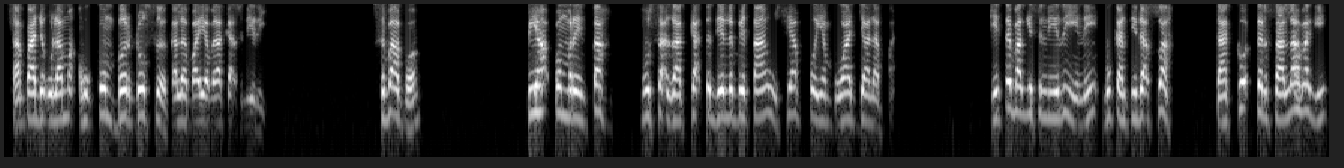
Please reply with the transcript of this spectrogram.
Sampai ada ulama hukum berdosa kalau bayar zakat sendiri. Sebab apa? Pihak pemerintah pusat zakat tu dia lebih tahu siapa yang wajar dapat. Kita bagi sendiri ini bukan tidak sah. Takut tersalah bagi.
